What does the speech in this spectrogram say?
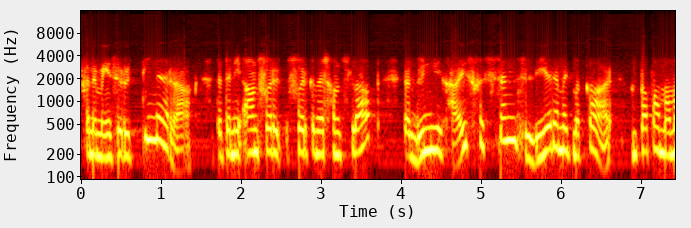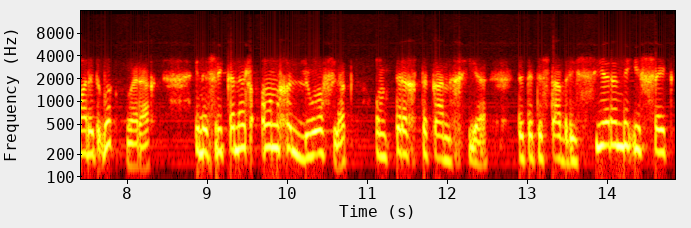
van 'n mens se rotine raak dat in die aand voor voor kinders gaan slaap, dan doen die huisgesinslede met mekaar en pappa en mamma dit ook nodig. En dit is vir die kinders ongelooflik om terug te kan gee. Dit het 'n stabiliserende effek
